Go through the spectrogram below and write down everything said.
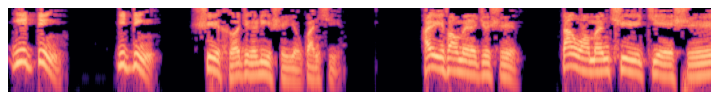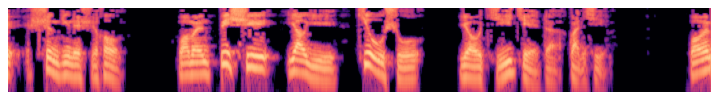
一定一定是和这个历史有关系。还有一方面呢，就是当我们去解释圣经的时候，我们必须要以救赎。有集结的关系。我们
